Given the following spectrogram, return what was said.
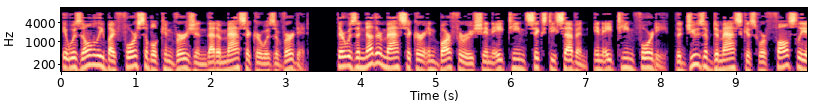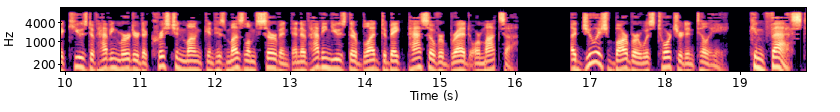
It was only by forcible conversion that a massacre was averted. There was another massacre in Barfurush in 1867. In 1840, the Jews of Damascus were falsely accused of having murdered a Christian monk and his Muslim servant and of having used their blood to bake Passover bread or matzah. A Jewish barber was tortured until he confessed.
